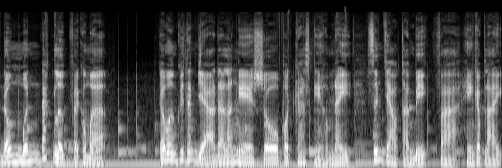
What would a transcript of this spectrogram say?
đồng minh đắc lực phải không ạ? Cảm ơn quý thính giả đã lắng nghe show podcast ngày hôm nay. Xin chào tạm biệt và hẹn gặp lại.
